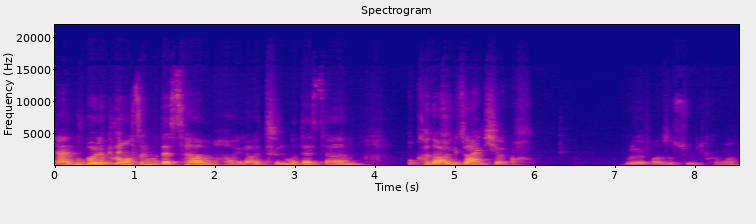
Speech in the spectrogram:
Yani bu böyle bronzer mı desem, highlighter mı desem o kadar güzel ki. Ah, Buraya fazla sürdük ama.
